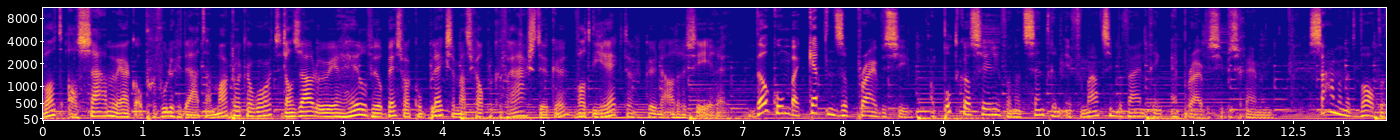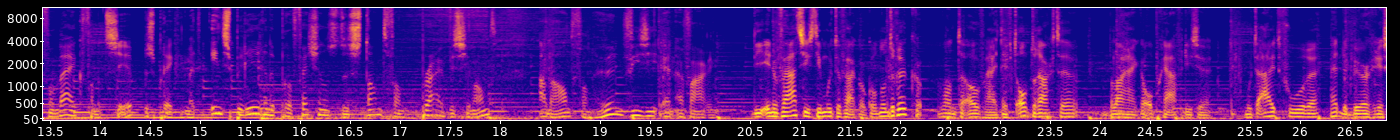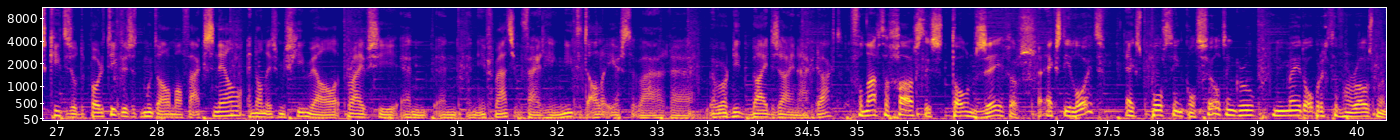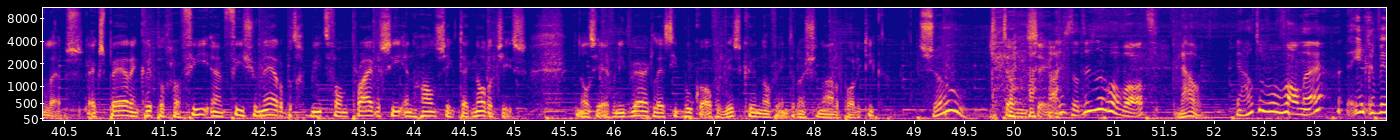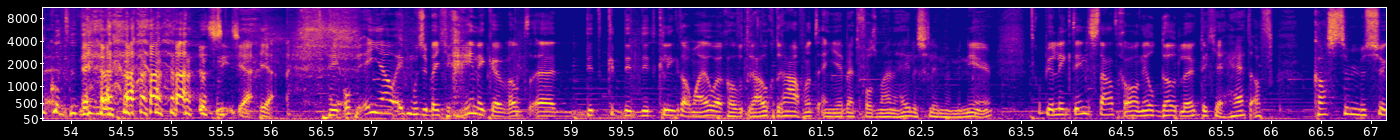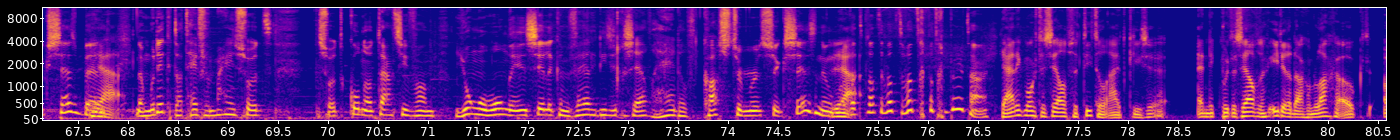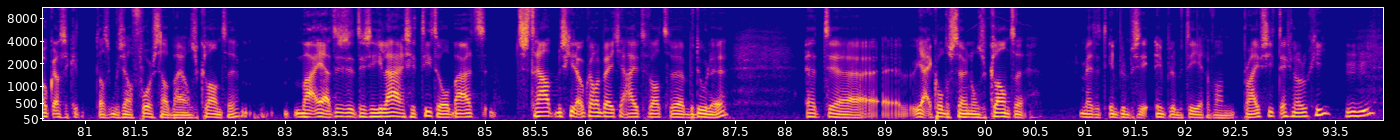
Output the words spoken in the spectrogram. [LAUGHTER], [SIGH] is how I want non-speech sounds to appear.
Wat als samenwerken op gevoelige data makkelijker wordt, dan zouden we weer heel veel best wel complexe maatschappelijke vraagstukken wat directer kunnen adresseren. Welkom bij Captains of Privacy, een podcastserie van het Centrum Informatiebeveiliging en Privacybescherming. Samen met Walter van Wijk van het CIP bespreek ik met inspirerende professionals de stand van privacyland aan de hand van hun visie en ervaring. Die innovaties die moeten vaak ook onder druk, want de overheid heeft opdrachten, belangrijke opgaven die ze moeten uitvoeren. De burger is kritisch op de politiek, dus het moet allemaal vaak snel. En dan is misschien wel privacy en, en, en informatiebeveiliging niet het allereerste waar. Uh, er wordt niet bij design aan gedacht. Vandaag de gast is Toon Zegers, ex-Deloitte, ex-Posting Consulting Group, nu medeoprichter van Roseman Labs. Expert in cryptografie en visionair op het gebied van privacy enhancing technologies. En als hij even niet werkt, leest hij boeken over wiskunde of internationale politiek. Zo, Toon Zegers, [LAUGHS] dat is nogal wat. Nou, je houdt er wel van, hè? Ingewikkelde [LAUGHS] dingen. Precies, ja. ja. Hey, op, in jou, ik moest een beetje grinniken, want uh, dit, dit, dit klinkt allemaal heel erg hoogdravend. En je bent volgens mij een hele slimme meneer. Op je LinkedIn staat gewoon heel doodleuk dat je head of customer success bent. Ja. Dan moet ik, dat heeft voor mij een soort, soort connotatie van jonge honden in Silicon Valley die zichzelf head of customer success noemen. Ja. Wat, wat, wat, wat, wat gebeurt daar? Ja, en ik mocht dezelfde titel uitkiezen. En ik moet er zelf nog iedere dag om lachen, ook, ook als, ik het, als ik mezelf voorstel bij onze klanten. Maar ja, het is, het is een hilarische titel, maar het straalt misschien ook wel een beetje uit wat we bedoelen. Het, uh, ja, ik ondersteun onze klanten met het implementeren van privacy-technologie. Mm.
